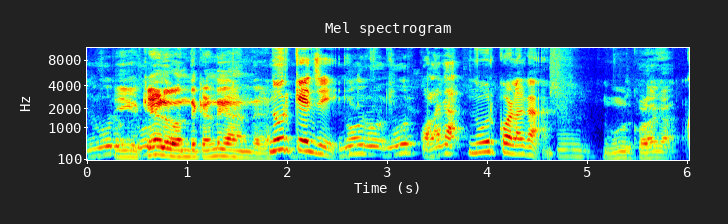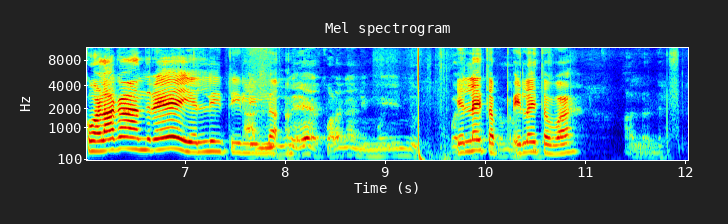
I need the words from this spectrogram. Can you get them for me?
ನೂರು ಈಗ ಕೇಳು ಒಂದು ಕಂಡಗ ಅಂದ್ರೆ? ನೂರು ಕೆಜಿ. ನೂರು ನೂರು ಕೊಳಗ. ನೂರು ಕೊಳಗ. ನೂರು ಕೊಳಗ. ಕೊಳಗ ಅಂದ್ರೆ ಎಲ್ಲೈತಿ ಇಲ್ಲಿಲ್ಲ ಇಲ್ವೇ ಕೊಳಗ ನಿಮ್ಮ ಇನ್ನು ಎಲ್ಲೈತಪ್ಪ ಎಲ್ಲೈತವ್ವ ಅಲ್ಲದೆ.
